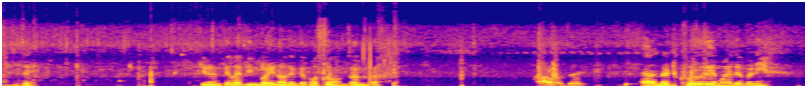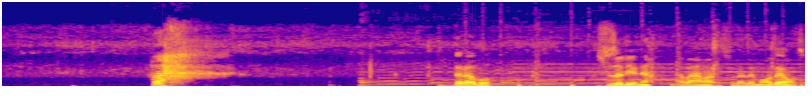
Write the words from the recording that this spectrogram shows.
हामी चाहिँ किनभने त्यसलाई दिनभरि नदेख्दा कस्तो हुन्छ नि त। अब चाहिँ हेलमेट खोलिदिएँ मैले पनि। तर अब सुजली होइन अब आमाहरू छँदा चाहिँ मजै आउँछ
